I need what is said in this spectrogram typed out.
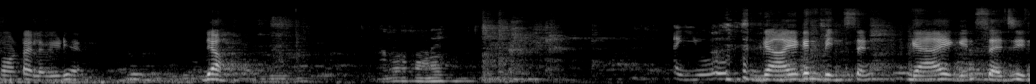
ഫോട്ടോ അല്ല വീഡിയോ. അയ്യോ ഗായകൻ ബിൻസൺ ഗായകൻ സജിൻ.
